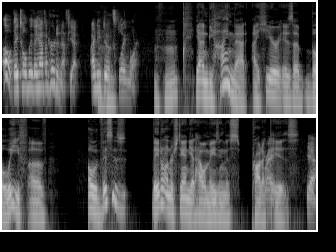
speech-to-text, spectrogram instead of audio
oh, they told me they haven't heard enough yet. I need mm-hmm. to explain more. Mm-hmm. Yeah, and behind that, I hear is a belief of, oh, this is they don't understand yet how amazing this product right. is. Yeah.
